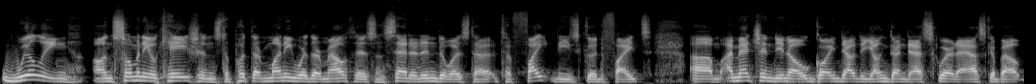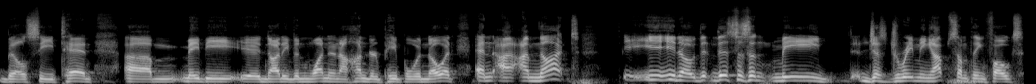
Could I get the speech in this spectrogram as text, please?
willing on so many occasions to put their money where their mouth is and send it into us to, to fight these good fights. Um, I mentioned, you know, going down to Yonge Dundas Square to ask about Bill C-10. Um, maybe uh, not even one in a hundred people would know it. And I, I'm not you know, th- this isn't me just dreaming up something, folks.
